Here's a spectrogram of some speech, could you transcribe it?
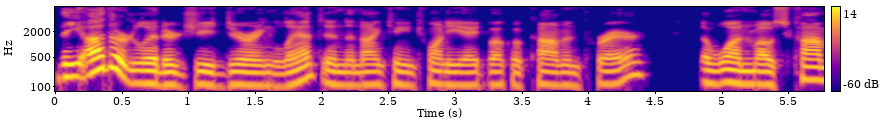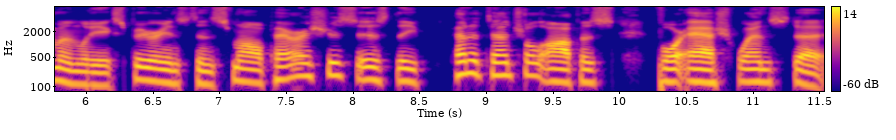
The other liturgy during Lent in the 1928 Book of Common Prayer the one most commonly experienced in small parishes is the penitential office for Ash Wednesday.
